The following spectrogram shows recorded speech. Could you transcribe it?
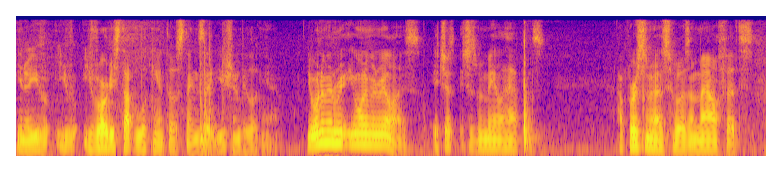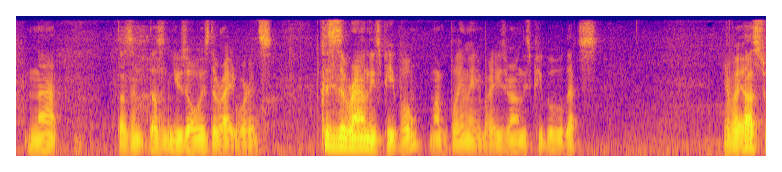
you know, you've you've, you've already stopped looking at those things that you shouldn't be looking at. You won't even you won't even realize. It just it just mainly happens. A person who has who has a mouth that's not doesn't doesn't use always the right words because he's around these people. I'm not blaming anybody. He's around these people who that's you know, by us,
